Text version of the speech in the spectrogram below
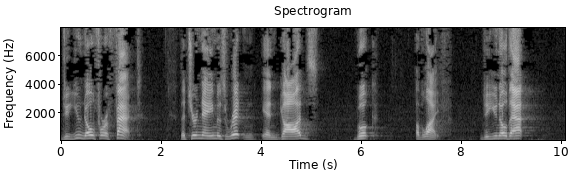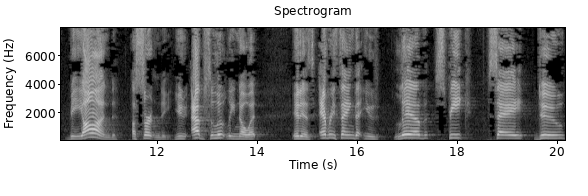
Do you know for a fact that your name is written in God's book of life? Do you know that? Beyond a certainty. You absolutely know it. It is everything that you live, speak, say, do.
